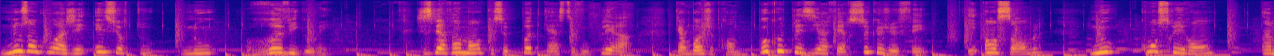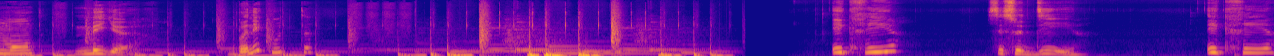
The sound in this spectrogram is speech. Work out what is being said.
nous encourager et surtout nous revigorer. J'espère vraiment que ce podcast vous plaira car moi je prends beaucoup de plaisir à faire ce que je fais et ensemble, nous construirons un monde meilleur. Bonne écoute Écrire, c'est se dire. Écrire,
